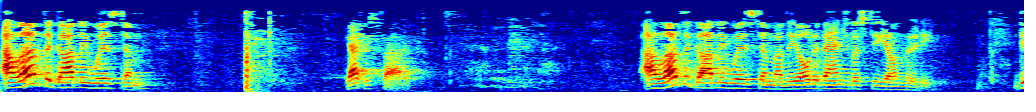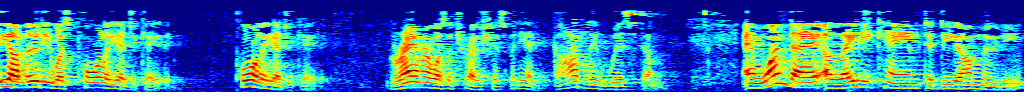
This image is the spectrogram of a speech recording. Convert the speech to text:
I love the godly wisdom. Got the spider. I love the godly wisdom of the old evangelist D.L. Moody. D.L. Moody was poorly educated. Poorly educated. Grammar was atrocious, but he had godly wisdom. And one day, a lady came to D.L. Moody,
